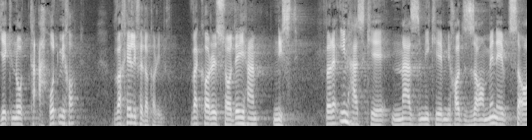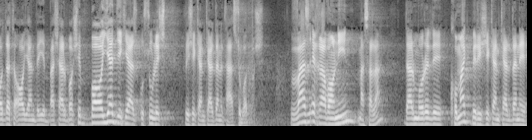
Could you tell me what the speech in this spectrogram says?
یک نوع تعهد می‌خواد و خیلی فداکاری می‌خواد. و کار ساده هم نیست. برای این هست که نظمی که می‌خواد زامن سعادت آینده بشر باشه باید یکی از اصولش ریشهکن کردن تعصبات باشه. وضع قوانین مثلا در مورد کمک به ریشهکن کردن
